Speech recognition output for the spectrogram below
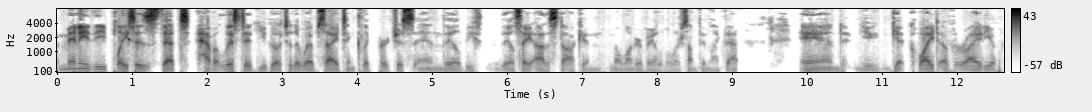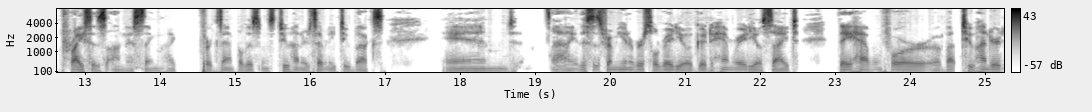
many of the places that have it listed, you go to their website and click purchase and they'll be, they'll say out of stock and no longer available or something like that and you get quite a variety of prices on this thing. Like, for example, this one's 272 bucks, and uh, this is from Universal Radio, a good ham radio site. They have them for about 200,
